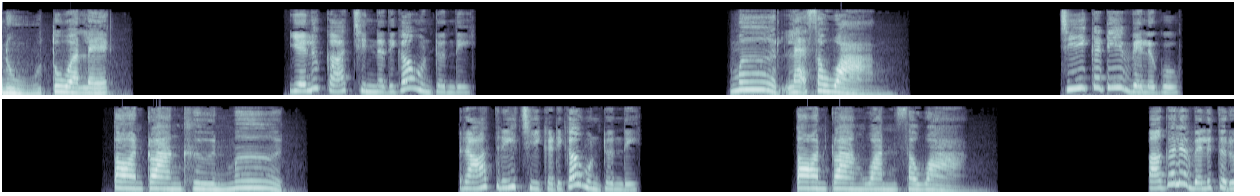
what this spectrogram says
หนูตัวเล็ก เยลุกาชินดีกาอุนตุนดีมืดและสว่าง ชีกตีเวลกูตอนกลางคืนมืด ราตรีชีกติกาอุนตุนดีตอนกลางวันสว่าง పగల వెలుతురు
